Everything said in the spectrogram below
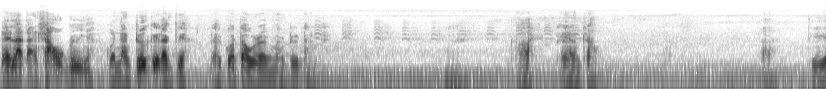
Đây là đằng sau quý vị nhá, còn đằng trước cái đằng kia, đây có trâu đang đằng trước đằng này. Rồi, đây đằng sau. Đấy. Thì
